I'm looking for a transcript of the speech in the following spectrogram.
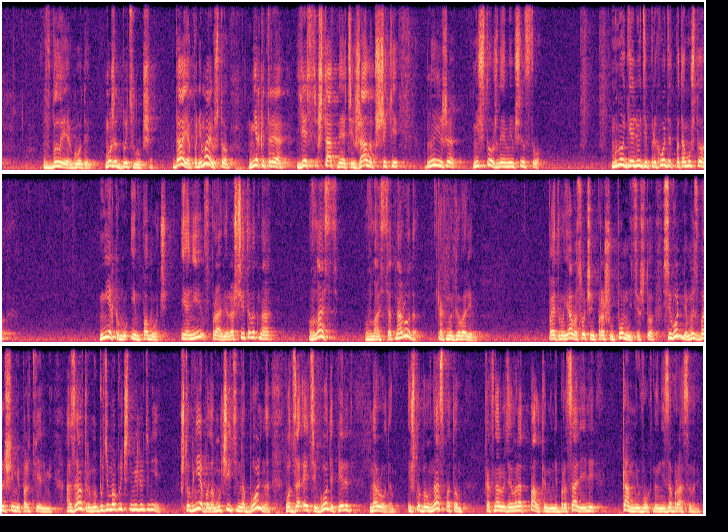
в былые годы. Может быть лучше. Да, я понимаю, что некоторые есть штатные эти жалобщики, но их же ничтожное меньшинство. Многие люди приходят, потому что некому им помочь. И они вправе рассчитывать на власть. Власть от народа, как мы говорим. Поэтому я вас очень прошу, помните, что сегодня мы с большими портфелями, а завтра мы будем обычными людьми. Чтобы не было мучительно больно вот за эти годы перед народом. И чтобы у нас потом как в народе говорят, палками не бросали или камни в окна не забрасывали.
